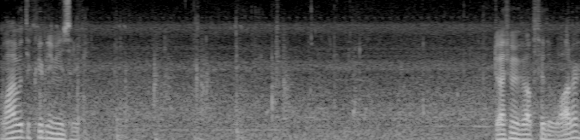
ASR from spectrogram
Why with the creepy music? Do I have to move up through the water?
